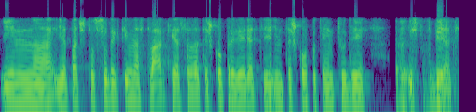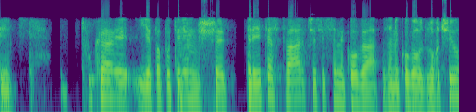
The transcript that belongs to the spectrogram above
in uh, je pač to subjektivna stvar, ki je seveda težko preverjati in težko potem tudi uh, izpodbijati. Tukaj je pa potem še tretja stvar, če si se nekoga, za nekoga odločil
